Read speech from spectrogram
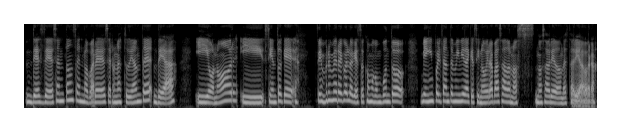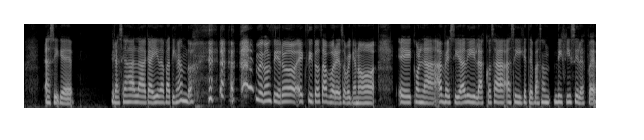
desde ese entonces no paré de ser una estudiante de A y honor y siento que siempre me recuerdo que eso es como un punto bien importante en mi vida que si no hubiera pasado no, no sabría dónde estaría ahora. Así que gracias a la caída patinando, me considero exitosa por eso, porque no, eh, con la adversidad y las cosas así que te pasan difíciles, pues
